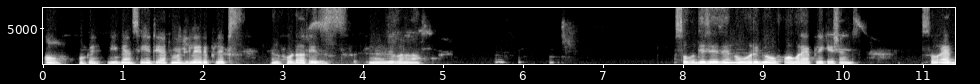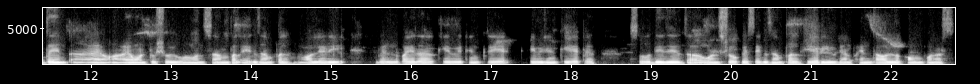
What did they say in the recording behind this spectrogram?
Oh, okay. You can see it automatically reflects and footer is invisible now. So this is an overview of our applications. So at the end, I, I want to show you one sample example already built by the create, KVision creator. So this is the one showcase example. Here you can find all the components.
